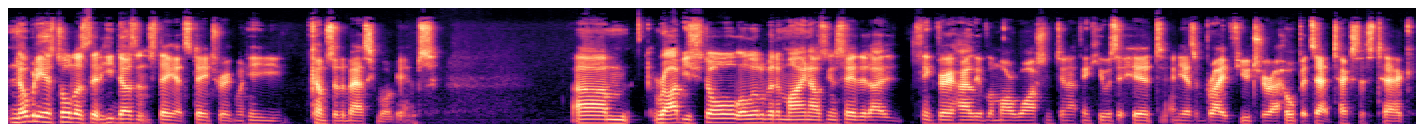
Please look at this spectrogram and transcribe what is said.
nobody has told us that he doesn't stay at State Trig when he comes to the basketball games. Um, Rob, you stole a little bit of mine. I was going to say that I think very highly of Lamar Washington. I think he was a hit and he has a bright future. I hope it's at Texas Tech.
